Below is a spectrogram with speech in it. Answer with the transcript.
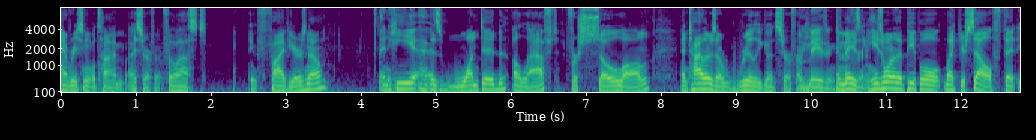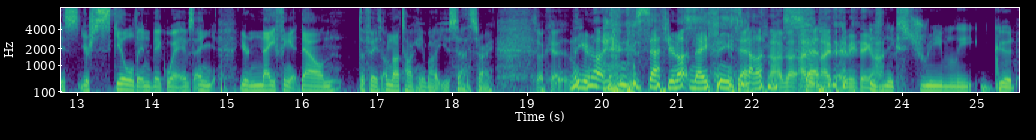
every single time I surf it for the last five years now, and he has wanted a left for so long. And Tyler's a really good surfer. Amazing surfer. amazing. He's one of the people like yourself that is you're skilled in big waves and you're knifing it down the face. I'm not talking about you, Seth. Sorry. it's okay That you're not Seth. You're not knifing it down. no, I'm not, I don't knife anything Is an extremely good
